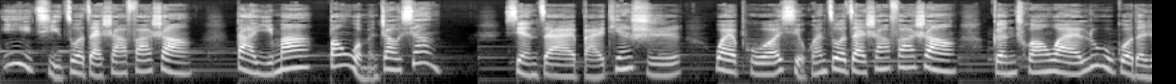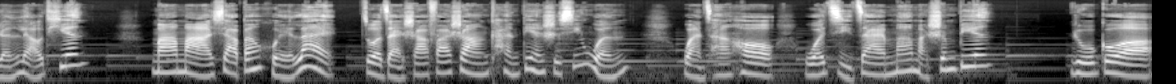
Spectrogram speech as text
一起坐在沙发上，大姨妈帮我们照相。现在白天时，外婆喜欢坐在沙发上跟窗外路过的人聊天，妈妈下班回来坐在沙发上看电视新闻。晚餐后，我挤在妈妈身边。如果。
